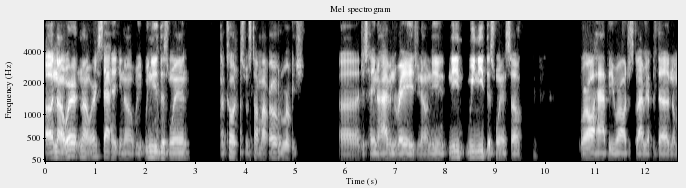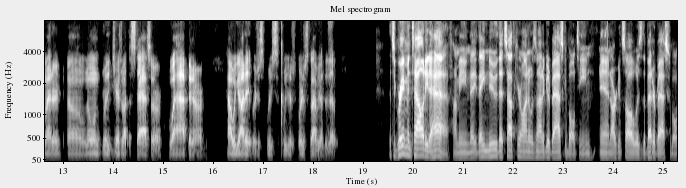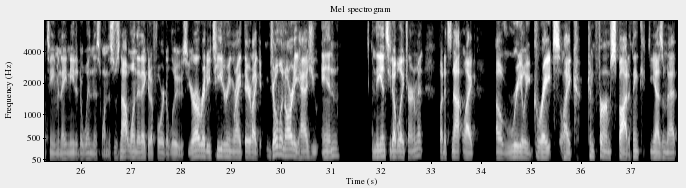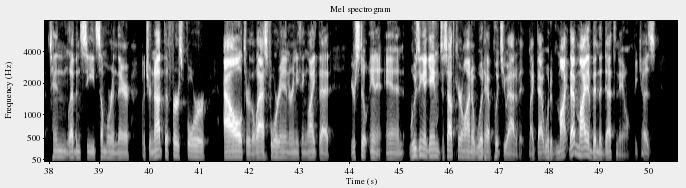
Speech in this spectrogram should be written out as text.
Uh, no, we're no, we're ecstatic. You know, we we needed this win. Our coach was talking about road rage uh, just you know having rage. You know, need need we need this win. So we're all happy. We're all just glad we got the dub. No matter, um, no one really cares about the stats or what happened or how we got it. We're just we just, we just we're just glad we got the dub. It's a great mentality to have. I mean, they, they knew that South Carolina was not a good basketball team and Arkansas was the better basketball team, and they needed to win this one. This was not one that they could afford to lose. You're already teetering right there. Like Joe Lunardi has you in in the NCAA tournament, but it's not like a really great like confirmed spot. I think he has them at 10, 11 seeds somewhere in there, but you're not the first four out or the last four in or anything like that. You're still in it. And losing a game to South Carolina would have put you out of it. Like that would have might that might have been the death nail because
